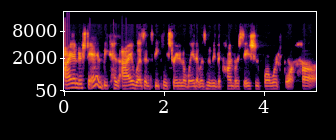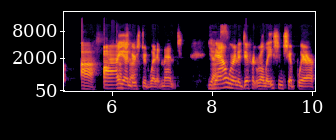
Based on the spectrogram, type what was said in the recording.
i understand because i wasn't speaking straight in a way that was moving the conversation forward for her ah i gotcha. understood what it meant yes. now we're in a different relationship where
